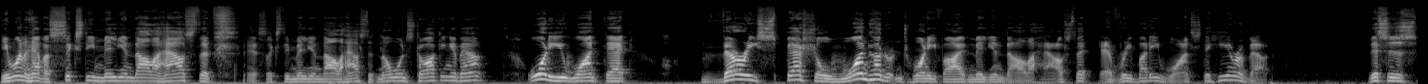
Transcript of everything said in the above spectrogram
You want to have a $60 million house that a $60 million house that no one's talking about? Or do you want that very special $125 million house that everybody wants to hear about? This is,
